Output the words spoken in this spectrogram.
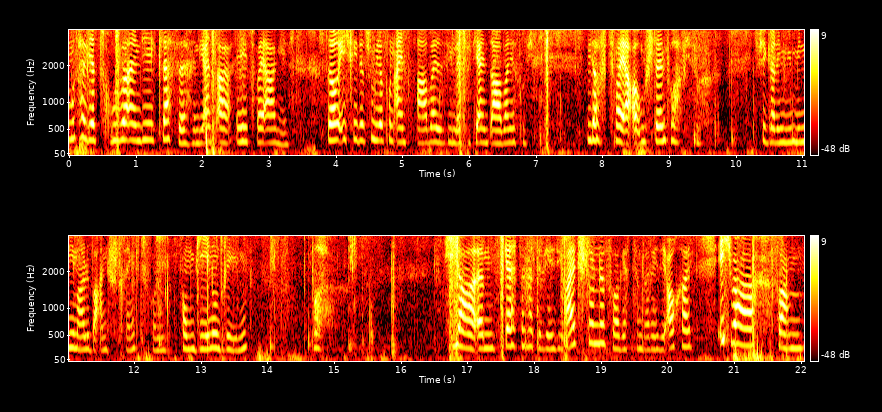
muss halt jetzt rüber in die Klasse, in die 1A, in die 2A gehen. Sorry, ich rede jetzt schon wieder von 1A, weil sie letztes Jahr 1A waren. Jetzt muss ich wieder auf 2A umstellen. Boah, wieso? Ich bin gerade irgendwie minimal überanstrengt von, vom Gehen und Reden. Boah. Ja, ähm, gestern hatte Resi Reitstunde, vorgestern war Resi auch reiten. Ich war vom,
